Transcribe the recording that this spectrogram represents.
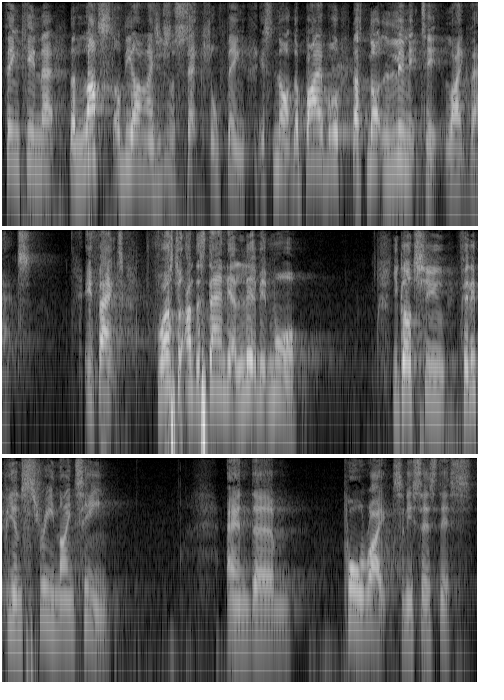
thinking that the lust of the eyes is just a sexual thing. It's not. The Bible does not limit it like that. In fact, for us to understand it a little bit more, you go to Philippians 3:19, and um, Paul writes, and he says this,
